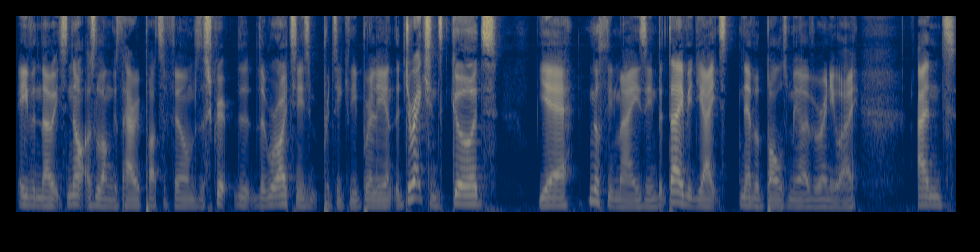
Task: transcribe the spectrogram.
even though it's not as long as the Harry Potter films. The script, the, the writing isn't particularly brilliant. The direction's good, yeah, nothing amazing. But David Yates never bowls me over anyway, and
